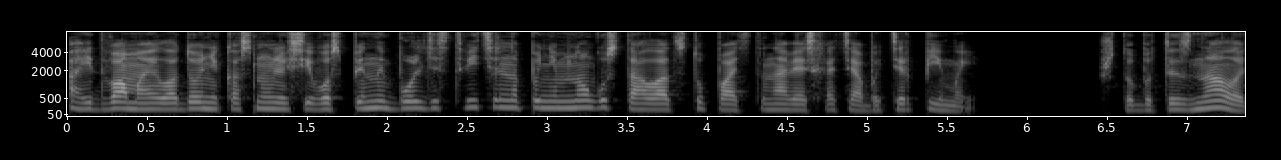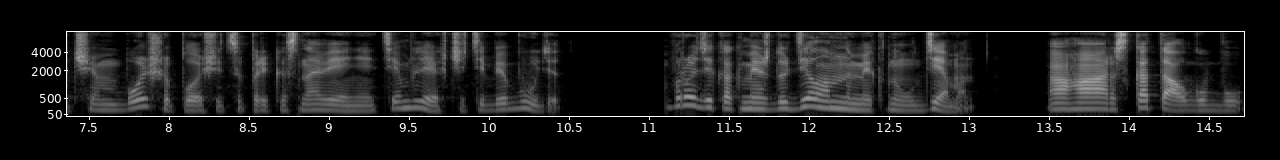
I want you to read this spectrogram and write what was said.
А едва мои ладони коснулись его спины, боль действительно понемногу стала отступать, становясь хотя бы терпимой. Чтобы ты знала, чем больше площадь соприкосновения, тем легче тебе будет. Вроде как между делом намекнул демон. Ага, раскатал губу.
